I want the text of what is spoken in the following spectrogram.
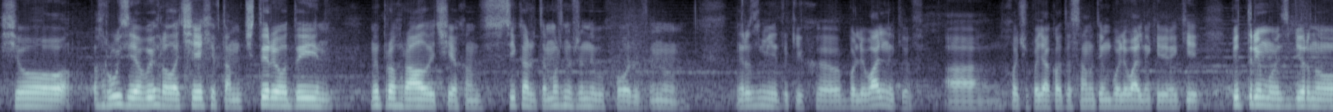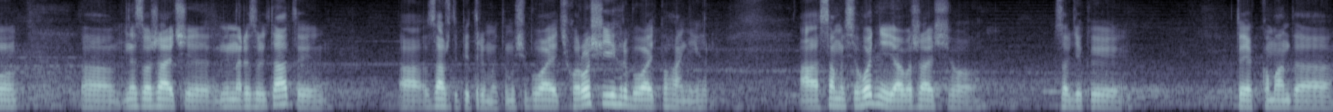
що Грузія виграла Чехів там 4-1, ми програли Чехам. Всі кажуть, а можна вже не виходити. Ну, не розумію таких е, вболівальників. А хочу подякувати саме тим вболівальникам, які підтримують збірну, е, незважаючи ні на результати, завжди підтримують. Тому що бувають хороші ігри, бувають погані ігри. А саме сьогодні я вважаю, що завдяки те, як команда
